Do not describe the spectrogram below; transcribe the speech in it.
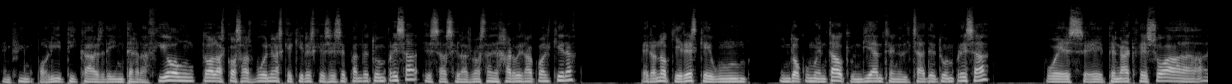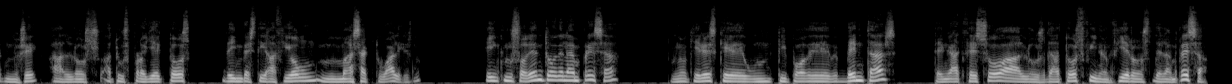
en fin, políticas de integración, todas las cosas buenas que quieres que se sepan de tu empresa, esas se las vas a dejar ver a cualquiera, pero no quieres que un indocumentado que un día entre en el chat de tu empresa, pues eh, tenga acceso a, no sé, a, los, a tus proyectos de investigación más actuales. E incluso dentro de la empresa, tú no quieres que un tipo de ventas tenga acceso a los datos financieros de la empresa,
